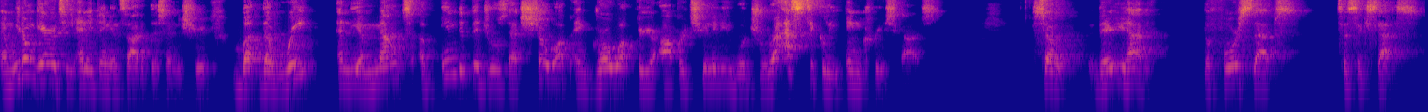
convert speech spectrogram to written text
And we don't guarantee anything inside of this industry, but the rate and the amount of individuals that show up and grow up for your opportunity will drastically increase, guys. So there you have it the four steps to success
